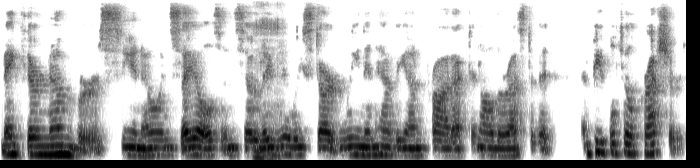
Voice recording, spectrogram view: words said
make their numbers, you know, in sales. And so, mm-hmm. they really start leaning heavy on product and all the rest of it. And people feel pressured.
